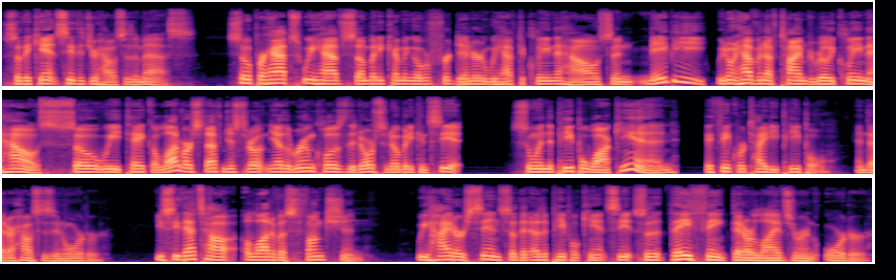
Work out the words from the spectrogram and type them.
so they can't see that your house is a mess. So perhaps we have somebody coming over for dinner and we have to clean the house, and maybe we don't have enough time to really clean the house. So we take a lot of our stuff and just throw it in the other room, close the door so nobody can see it. So when the people walk in, they think we're tidy people and that our house is in order. You see, that's how a lot of us function. We hide our sins so that other people can't see it, so that they think that our lives are in order.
